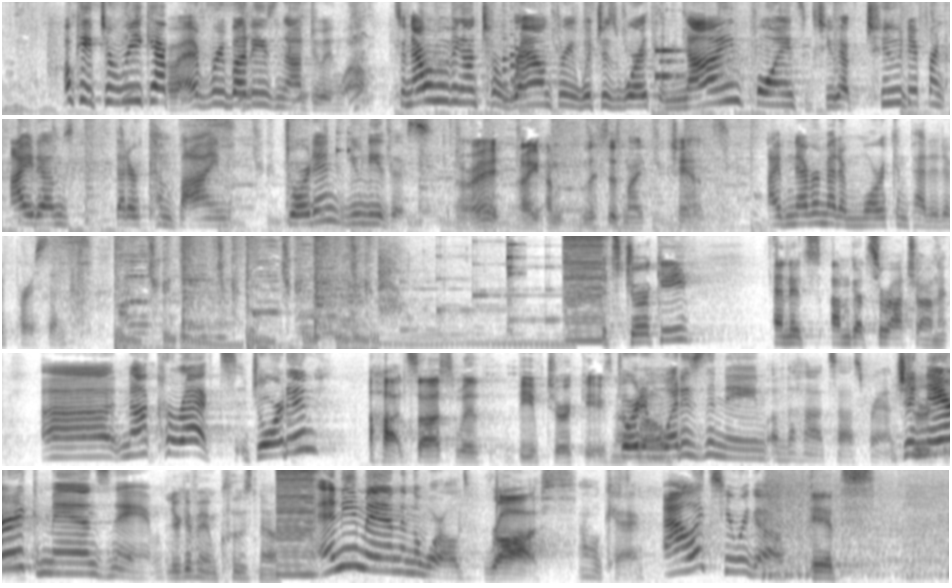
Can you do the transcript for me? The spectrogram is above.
Okay, to recap, everybody's not doing well. So now we're moving on to round three, which is worth nine points. So you have two different items that are combined. Jordan, you need this. All right, I, I'm, this is my chance. I've never met a more competitive person. It's jerky, and it's um, got sriracha on it. Uh, not correct. Jordan? A hot sauce with beef jerky. Jordan, well. what is the name of the hot sauce brand? Generic man's name. You're giving him clues now. Any man in the world. Ross. Okay. Alex, here we go. It's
